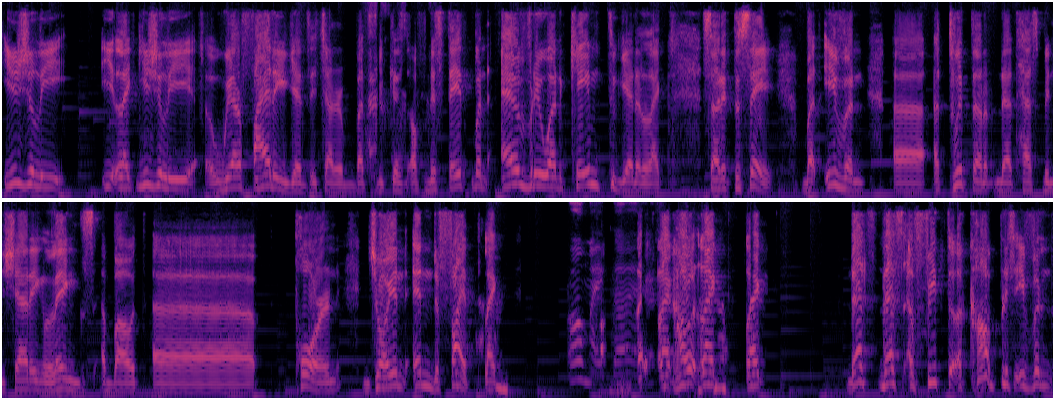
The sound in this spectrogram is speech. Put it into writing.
usually like usually uh, we are fighting against each other, but because of the statement, everyone came together. Like, sorry to say, but even uh, a Twitter that has been sharing links about uh, porn joined in the fight. Like, Oh my uh, god. like, like how, like, like. That's that's a feat to accomplish. Even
